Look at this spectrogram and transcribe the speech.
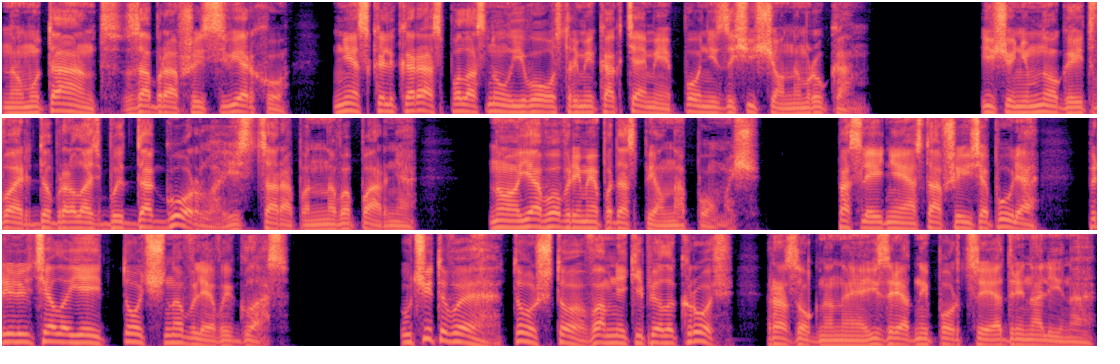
Но мутант, забравшись сверху, несколько раз полоснул его острыми когтями по незащищенным рукам. Еще немного, и тварь добралась бы до горла исцарапанного парня, но я вовремя подоспел на помощь. Последняя оставшаяся пуля прилетела ей точно в левый глаз. Учитывая то, что во мне кипела кровь, разогнанная изрядной порцией адреналина,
